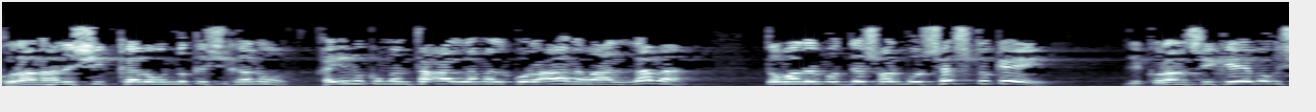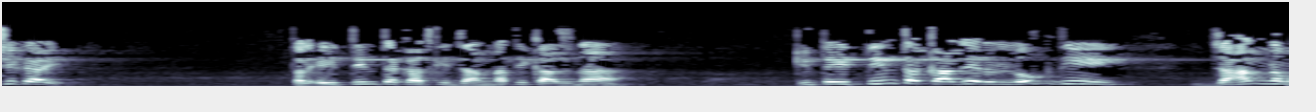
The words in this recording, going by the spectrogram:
কোরআন হাজির শিক্ষা এবং অন্যকে শিখানো খাই রকম আল কোরআন ও আল্লামা। তোমাদের মধ্যে সর্বশ্রেষ্ঠকে যে কোরআন শিখে এবং শিখাই তাহলে এই তিনটা কাজ কি জান্নাতি কাজ না? কিন্তু এই তিনটা কাজের লোক দিয়ে জাহান নাম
